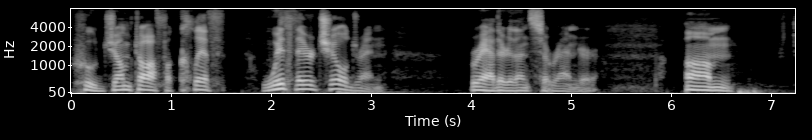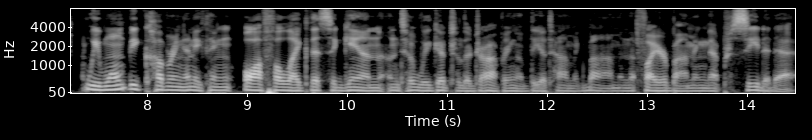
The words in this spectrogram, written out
who jumped off a cliff with their children rather than surrender. Um, we won't be covering anything awful like this again until we get to the dropping of the atomic bomb and the firebombing that preceded it.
